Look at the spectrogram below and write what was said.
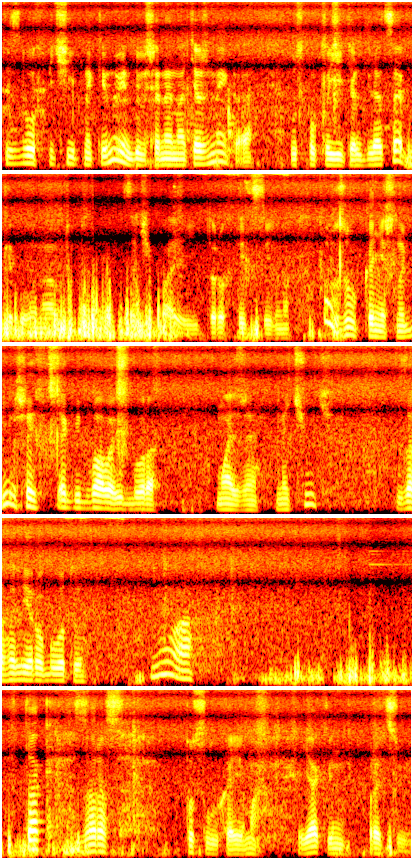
із двох підшипників. Ну, він більше не натяжник, а успокоїтель для цепки, бо вона тут зачіпає і торохтить сильно. Ну, звук, звісно, більший, як від вала відбора, майже не чуть взагалі роботу. Ну а так, зараз послухаємо, як він працює.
